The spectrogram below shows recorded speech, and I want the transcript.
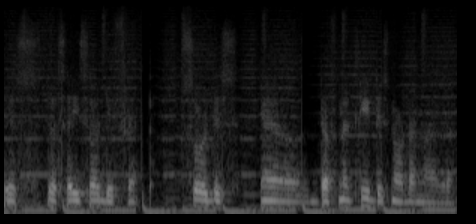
Yes, the size are different. So it is uh, definitely it is not an anagram.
